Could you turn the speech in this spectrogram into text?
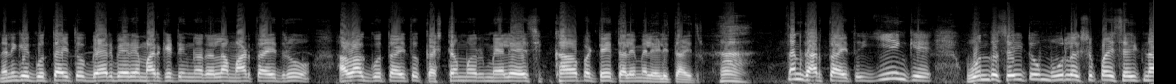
ನನಗೆ ಗೊತ್ತಾಯಿತು ಬೇರೆ ಬೇರೆ ಮಾರ್ಕೆಟಿಂಗ್ನವರೆಲ್ಲ ಮಾಡ್ತಾ ಇದ್ರು. ಅವಾಗ ಗೊತ್ತಾಯಿತು ಕಸ್ಟಮರ್ ಮೇಲೆ ಸಿಕ್ಕಾಪಟ್ಟೆ ತಲೆ ಮೇಲೆ ಎಳಿತಾ ಇದ್ರು. ನನಗೆ ಅರ್ಥ ಆಯಿತು. ಏನಕ್ಕೆ ಒಂದು ಸೈಟು ಮೂರು ಲಕ್ಷ ರೂಪಾಯಿ ಸೈಟ್ನ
